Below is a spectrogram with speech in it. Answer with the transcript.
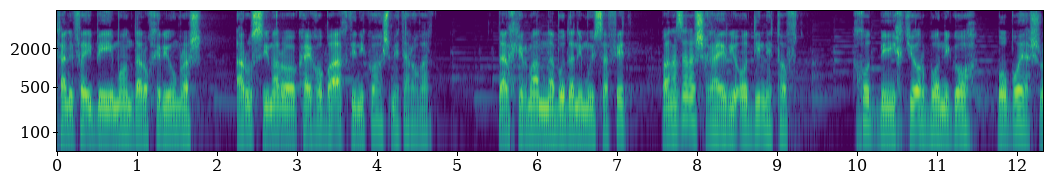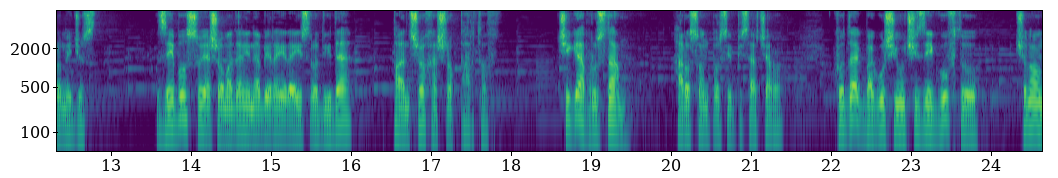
халифаи беимон дар охири умраш арӯси маро кайҳо ба ақди никоҳаш медаровард. Дар хирман набудани мӯйсафед ба назараш ғайриоддӣ метофт. Худ беихтиёр бо нигоҳ бобояшро меҷуст. Зебо сӯяш омадани набераи раисро дида панҷшохашро партофт. Чӣ гап рустам ҳаросон пурсид писарчаро кӯдак ба гӯши ӯ чизе гуфту чунон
